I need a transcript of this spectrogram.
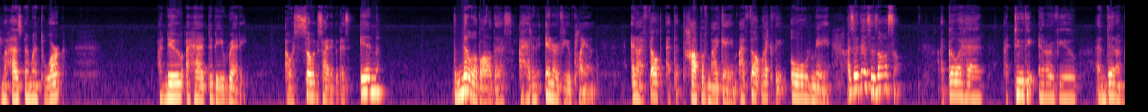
My husband went to work. I knew I had to be ready. I was so excited because in the middle of all of this, I had an interview planned. And I felt at the top of my game. I felt like the old me. I said, This is awesome. I go ahead, I do the interview, and then I'm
